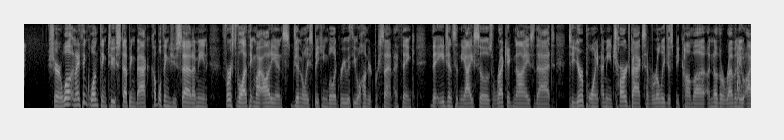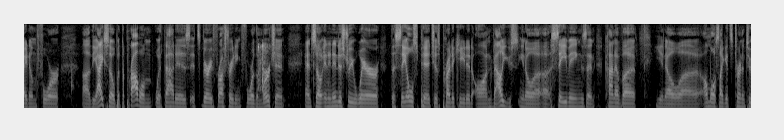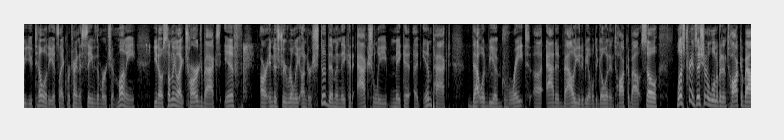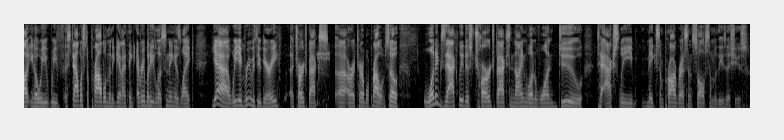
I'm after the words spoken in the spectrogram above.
Sure. Well, and I think one thing too, stepping back, a couple things you said. I mean, first of all, I think my audience, generally speaking, will agree with you 100%. I think the agents and the ISOs recognize that, to your point, I mean, chargebacks have really just become a, another revenue item for uh, the ISO. But the problem with that is it's very frustrating for the merchant. And so, in an industry where the sales pitch is predicated on values, you know, uh, uh, savings and kind of a, you know, uh, almost like it's turned into a utility. It's like we're trying to save the merchant money. You know, something like chargebacks, if our industry really understood them and they could actually make a, an impact, that would be a great uh, added value to be able to go in and talk about. So let's transition a little bit and talk about, you know, we, we've established the problem. And again, I think everybody listening is like, yeah, we agree with you, Gary. Uh, chargebacks uh, are a terrible problem. So what exactly does Chargebacks 911 do to actually make some progress and solve some of these issues?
